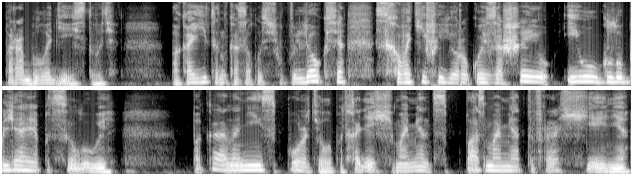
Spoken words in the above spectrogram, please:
Пора было действовать. Пока Итан, казалось, увлекся, схватив ее рукой за шею и углубляя поцелуй, пока она не испортила подходящий момент спазмами отвращения,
